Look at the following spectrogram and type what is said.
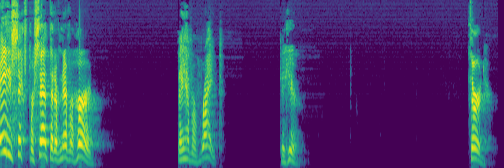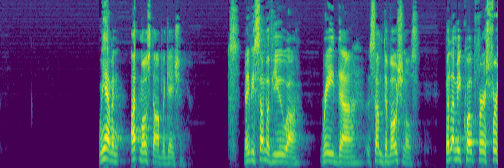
86% that have never heard, they have a right to hear. Third, we have an utmost obligation. Maybe some of you uh, read uh, some devotionals but let me quote first 1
